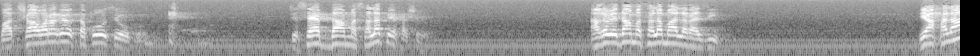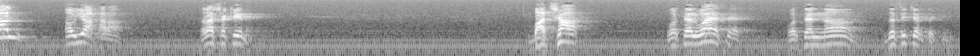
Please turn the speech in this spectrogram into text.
بادشاہ ورغه تپوس یې وکړ چې صاحب دا مسله پیښه شوه هغه دا مسله مال راځي یا حلال او یا حرام راشه کېنه بادشاه ورته ویل وایه صاحب ورته ویل نه داسې چرته کېږي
